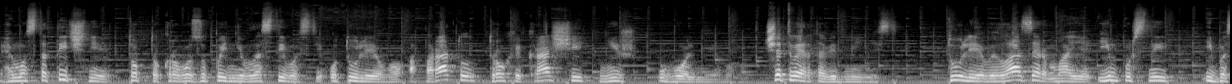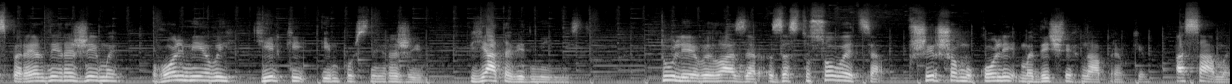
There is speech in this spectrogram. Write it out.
гемостатичні, тобто кровозупинні властивості у тулієвого апарату трохи кращі, ніж у гольмієвого. Четверта відмінність: тулієвий лазер має імпульсний і безперервний режими, гольмієвий тільки імпульсний режим. П'ята відмінність: тулієвий лазер застосовується в ширшому колі медичних напрямків, а саме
